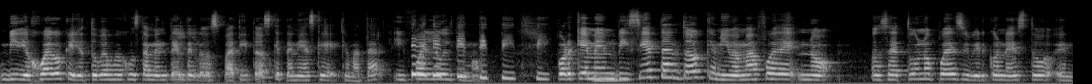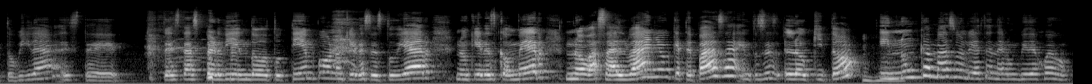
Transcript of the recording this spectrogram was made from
videojuego que yo tuve fue justamente el de los patitos que tenías que, que matar. Y fue el último. Porque me envicié tanto que mi mamá fue de, no, o sea, tú no puedes vivir con esto en tu vida, este, te estás perdiendo tu tiempo, no quieres estudiar, no quieres comer, no vas al baño, ¿qué te pasa? Entonces lo quitó y nunca más volví a tener un videojuego.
